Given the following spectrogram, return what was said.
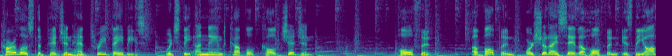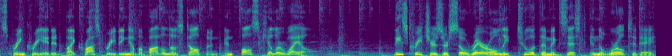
Carlos the pigeon had three babies, which the unnamed couple called Chidgen. Wholphin. A wolphin, or should I say the wholphin is the offspring created by crossbreeding of a bottlenose dolphin and false killer whale. These creatures are so rare only two of them exist in the world today,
